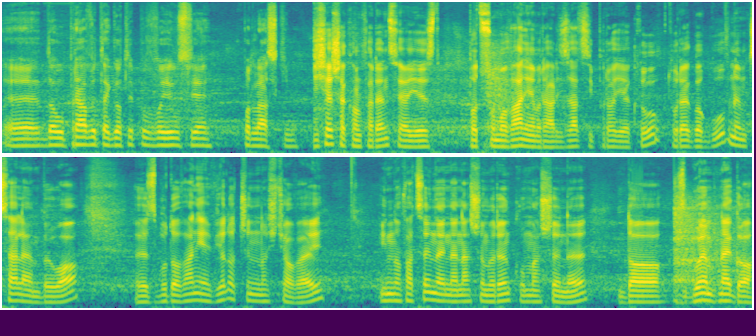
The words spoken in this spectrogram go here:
e, do uprawy tego typu w województwie podlaskim. Dzisiejsza konferencja jest podsumowaniem realizacji projektu, którego głównym celem było e, zbudowanie wieloczynnościowej, innowacyjnej na naszym rynku maszyny do zgłębnego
